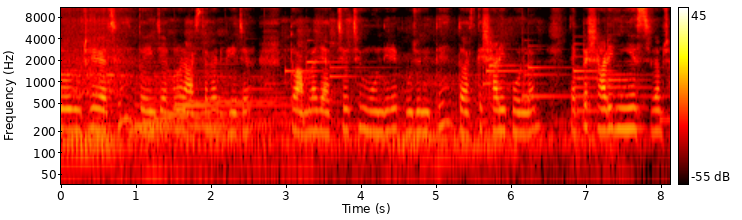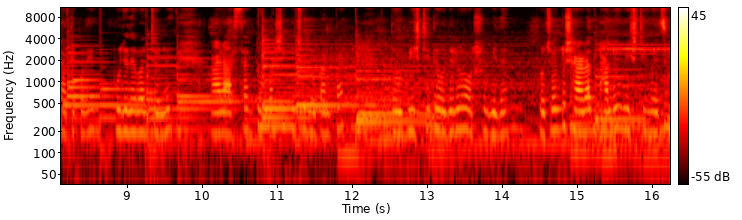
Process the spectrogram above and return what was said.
রোদ উঠে গেছে। তো এই যে এখনও রাস্তাঘাট ভেজা। তো আমরা যাচ্ছি হচ্ছে মন্দিরে পুজো দিতে তো আজকে শাড়ি পরলাম। একটা শাড়ি নিয়ে এসেছিলাম সাথে করে পুজো দেওয়ার জন্য। আর রাস্তার দুপাশে কিছু দোকানপাট। তো বৃষ্টিতে ওদেরও অসুবিধা। প্রচণ্ড সারা রাত ভালোই বৃষ্টি হয়েছে।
